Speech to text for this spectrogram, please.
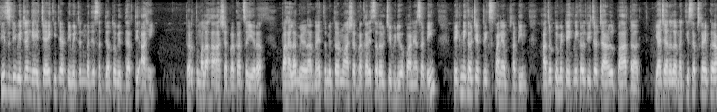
तीच डिव्हिजन घ्यायची आहे की ज्या डिव्हिजनमध्ये सध्या तो विद्यार्थी आहे. तर तुम्हाला हा अशा प्रकारचा एरर पाहायला मिळणार नाही. तर मित्रांनो अशा प्रकारे सरळचे व्हिडिओ पाहण्यासाठी टेक्निकलचे ट्रिक्स पाहण्यासाठी हा जो तुम्ही टेक्निकल टीचर चॅनल पाहतात या चॅनलला नक्की सबस्क्राईब करा.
